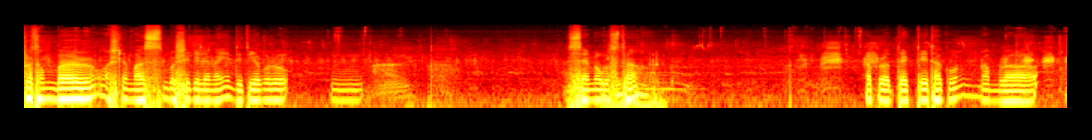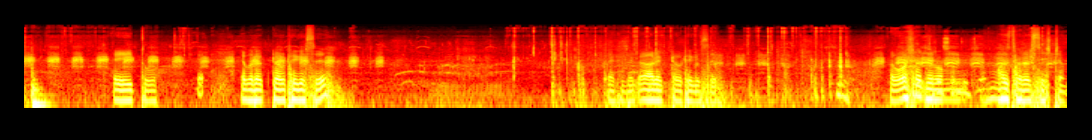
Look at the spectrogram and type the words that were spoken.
প্রথমবার আসলে মাছ বসে গেলে নাই, দ্বিতীয়বারও সেম অবস্থা। আপনারা দেখতেই থাকুন, আমরা এই তো এবার একটা উঠে গেছে। দেখা যাক, আর একটা উঠে গেছে। অসাধারণ মাছ ধরার সিস্টেম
